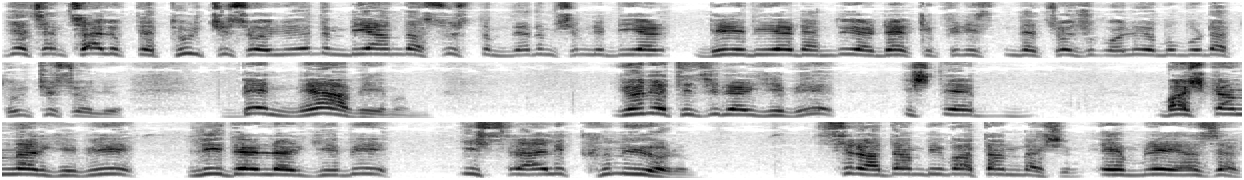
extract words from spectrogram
geçen Çaylık'ta türkü söylüyordum. Bir anda sustum dedim. Şimdi bir yer, biri bir yerden duyar der ki Filistin'de çocuk oluyor. Bu burada türkü söylüyor. Ben ne yapayım ama? Yöneticiler gibi işte başkanlar gibi liderler gibi İsrail'i kınıyorum. Sıradan bir vatandaşım. Emre yazar.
